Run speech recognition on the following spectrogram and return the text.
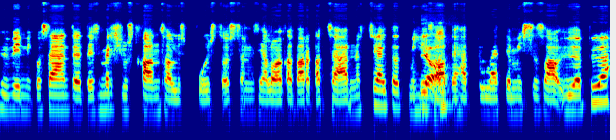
hyvin niin sääntöjä, että esimerkiksi just kansallispuistoissa, niin siellä on aika tarkat säännöt sieltä, että mihin Joo. saa tehdä tulet ja missä saa yöpyä.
